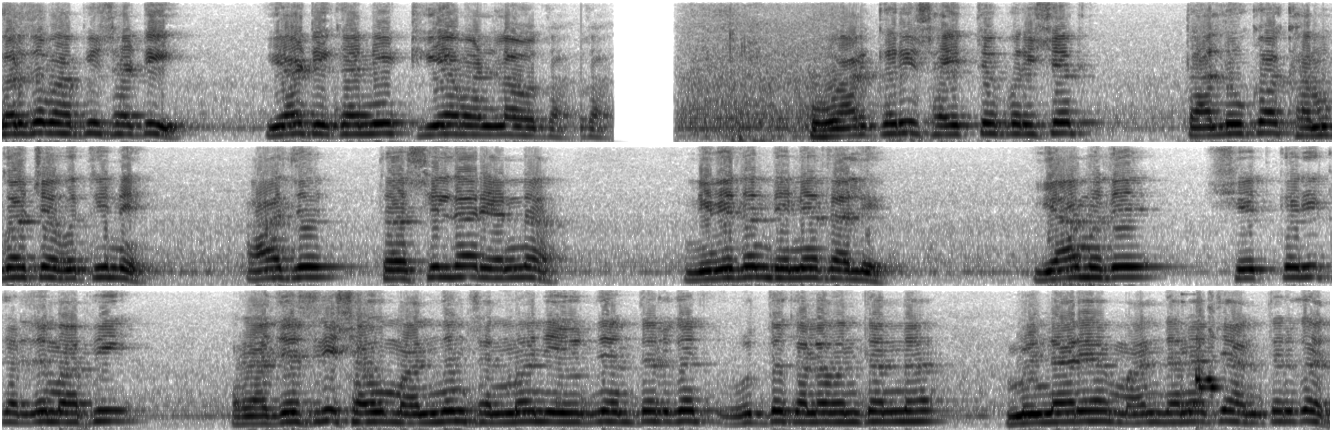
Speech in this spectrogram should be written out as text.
कर्जमाफीसाठी या ठिकाणी ठिया मांडला होता. वारकरी साहित्य परिषद तालुका खामगावच्या वतीने आज तहसीलदार यांना निवेदन देण्यात आले. यामध्ये शेतकरी कर्जमाफी राजश्री शाहू मानधन सन्मान योजनेअंतर्गत वृद्ध कलावंतांना मिळणाऱ्या मानधनाच्या अंतर्गत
